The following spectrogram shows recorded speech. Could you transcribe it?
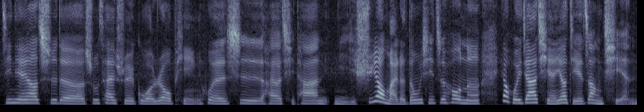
今天要吃的蔬菜、水果、肉品，或者是还有其他你需要买的东西之后呢，要回家前要结账前，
